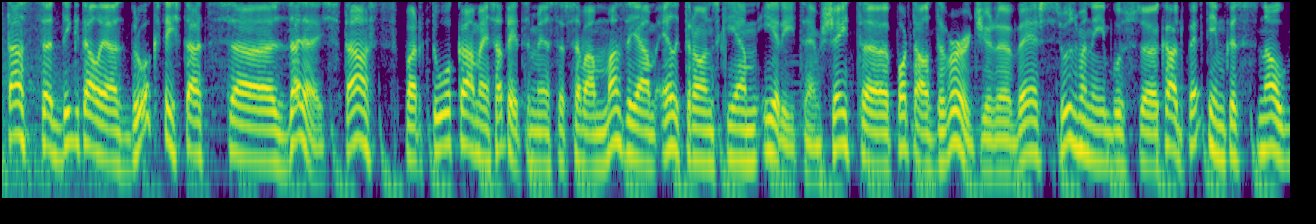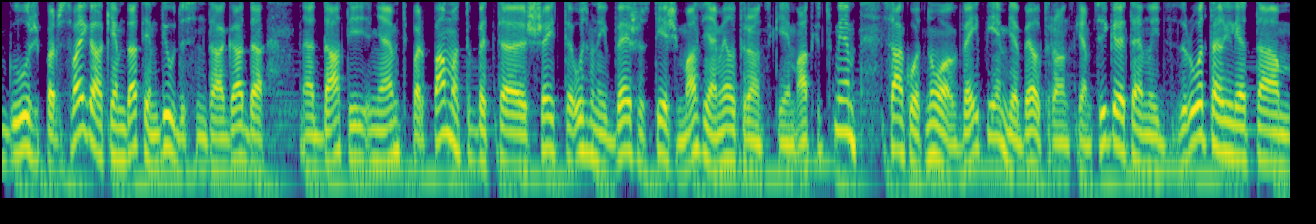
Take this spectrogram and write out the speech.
stāsts - digitālajās brokastīs, tāds uh, zaļais stāsts par to, kā mēs attiecamies ar savām mazajām elektroniskajām ierīcēm. Šeit uh, portāls The Verge ir vērsis uzmanību uz uh, kādu pētījumu, kas nav gluži par svaigākiem datiem, 20. gada dati ņemti par pamatu, bet uh, šeit uzmanību vērš uz tieši mazajām elektroniskajiem atkritumiem, sākot no veipiem, jeb elektroniskajām cigaretēm, līdz rotaļlietām,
